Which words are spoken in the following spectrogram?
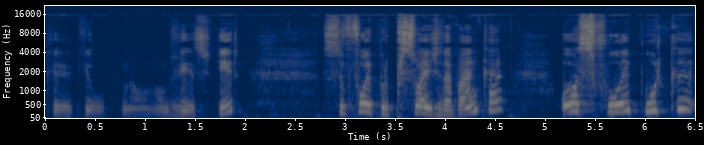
que aquilo que não, não devia existir, se foi por pressões da banca ou se foi porque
